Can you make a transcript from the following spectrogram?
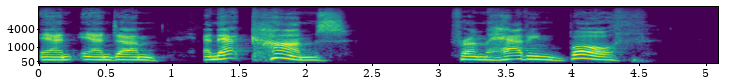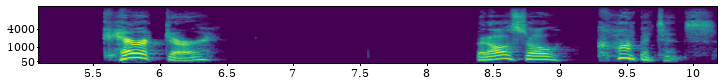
And, and, um, and that comes from having both character, but also competence.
